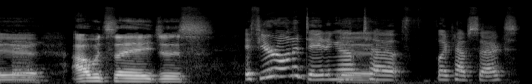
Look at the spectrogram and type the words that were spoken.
yeah. I would say just If you're on a dating app Yeah. to like have sex,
